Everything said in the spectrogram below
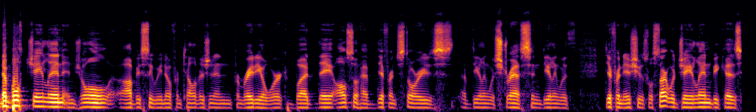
Now, both J'lyn and Joel, obviously, we know from television and from radio work, but they also have different stories of dealing with stress and dealing with different issues. We'll start with J'lyn because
